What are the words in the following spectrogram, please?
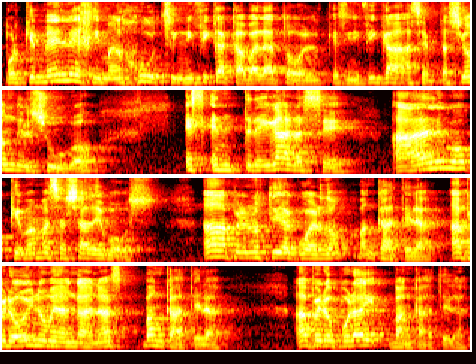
Porque Melech y Manhut significa Kabbalatol, que significa aceptación del yugo, es entregarse a algo que va más allá de vos. Ah, pero no estoy de acuerdo, bancátela. Ah, pero hoy no me dan ganas, bancátela. Ah, pero por ahí, bancátela.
